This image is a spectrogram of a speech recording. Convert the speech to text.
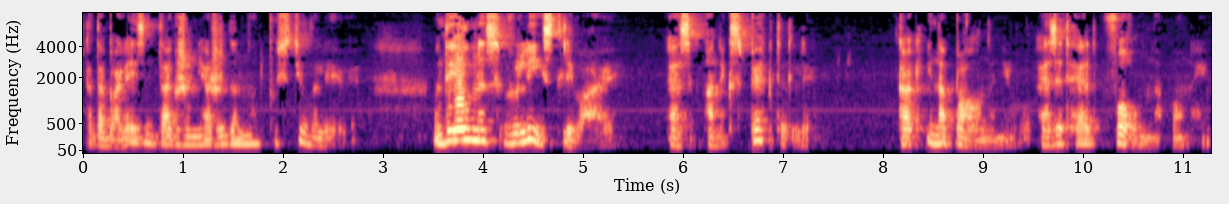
когда болезнь также неожиданно отпустила Леви. When the illness released Levi as unexpectedly, как и напала на него, as it had fallen upon him.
